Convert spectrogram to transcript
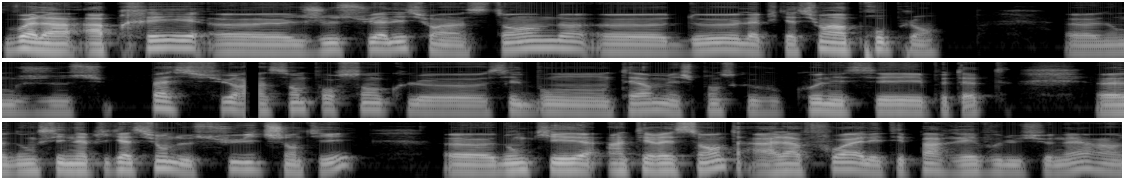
Voilà, après, heu, je suis allé sur un stand, heu, de l'application Approplan. Heu, donc je suis pas sûr à 100% que c'est le bon terme, mais je pense que vous connaissez peut-être. Donc c'est une application de suivi de chantier, heu, donc qui est intéressante. À la fois, elle était pas révolutionnaire, hein,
